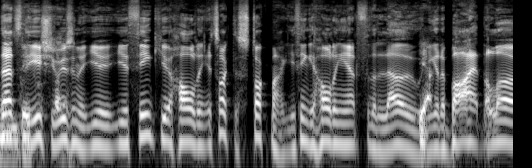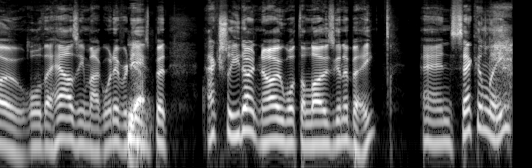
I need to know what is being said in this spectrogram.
that's the issue isn't it? You you think you're holding it's like the stock market. You think you're holding out for the low yeah. you're going to buy at the low or the housing market whatever it yeah. is, but actually you don't know what the low is going to be and secondly,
